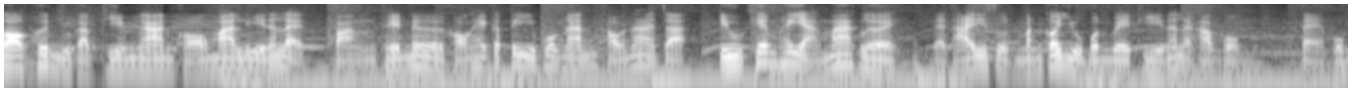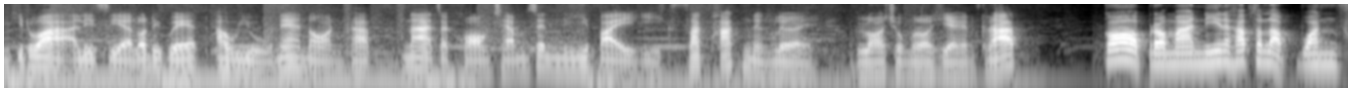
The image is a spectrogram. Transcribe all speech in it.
ก็ขึ้นอยู่กับทีมงานของมารีนั่นแหละ ฝั่งเทรนเนอร์ของแฮกเกอร์ตี้พวกนั้นเขาน่าจะติวเข้มให้อย่างมากเลย แต่ท้ายที่สุดมันก็อยู่บนเวทีนั่นแหละครับผม แต่ผมคิดว่าอลิเซียโรดิเวสเอาอยู่แน่นอนครับ น่าจะครองแชมป์เส้นนี้ไปอีกสักพักหนึ่งเลย รอชมรอเชียร์กันครับก็ประมาณนี้นะครับสำหรับวันไฟ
